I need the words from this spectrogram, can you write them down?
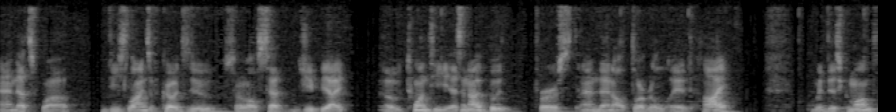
and that's what these lines of codes do. So I'll set GPIO 20 as an output first, and then I'll toggle it high with this command.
